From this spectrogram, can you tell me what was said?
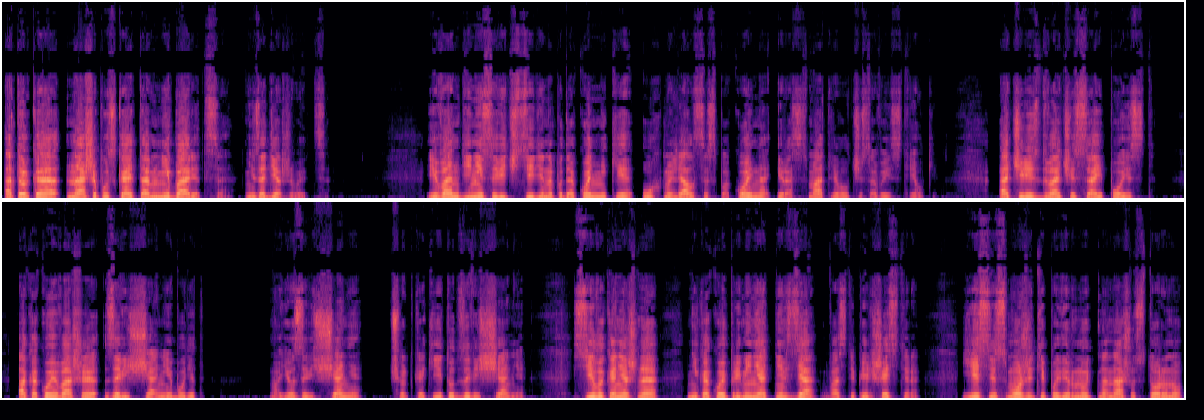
А только наши пускай там не барятся, не задерживаются. Иван Денисович, сидя на подоконнике, ухмылялся спокойно и рассматривал часовые стрелки. А через два часа и поезд. А какое ваше завещание будет? Мое завещание? Черт, какие тут завещания? Силы, конечно, никакой применять нельзя, вас теперь шестеро. Если сможете повернуть на нашу сторону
